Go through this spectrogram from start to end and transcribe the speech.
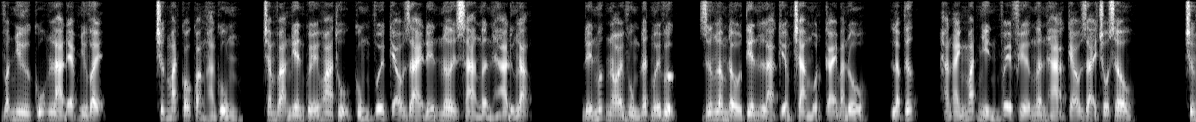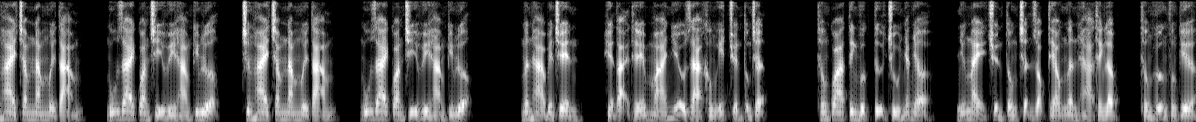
vẫn như cũng là đẹp như vậy. Trước mắt có quảng hàng cung, trăm vạn niên quế hoa thụ cùng với kéo dài đến nơi xa ngân hà đứng lặng. Đến mức nói vùng đất mới vực, dương lâm đầu tiên là kiểm tra một cái bản đồ, lập tức, hắn ánh mắt nhìn về phía ngân hà kéo dài chỗ sâu. Chương hai trăm năm mươi tám, ngũ giai quan chỉ huy hàm kim lượng, chương hai trăm năm mươi tám, ngũ giai quan chỉ huy hàm kim lượng. Ngân hà bên trên, hiện tại thế mà nhiều ra không ít truyền thống trận. Thông qua tinh vực tự chủ nhắc nhở, những này truyền thống trận dọc theo ngân hà thành lập, thông hướng phương kia.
